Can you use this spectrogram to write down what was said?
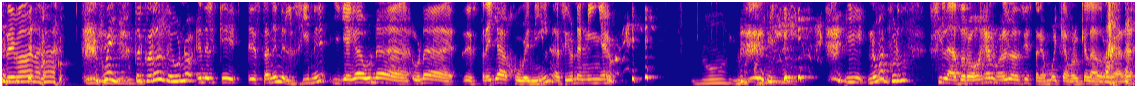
Sí, man. Güey, ¿te acuerdas de uno en el que están en el cine y llega una, una estrella juvenil, así una niña, güey? No, no me acuerdo. y no me acuerdo si la drogan o algo así, estaría muy cabrón que la drogaran.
